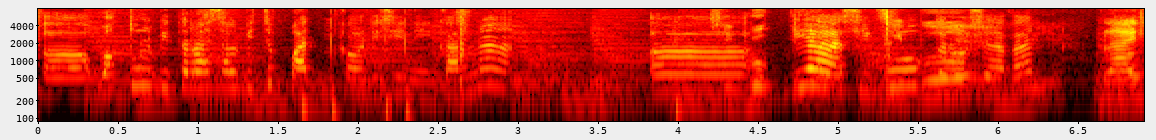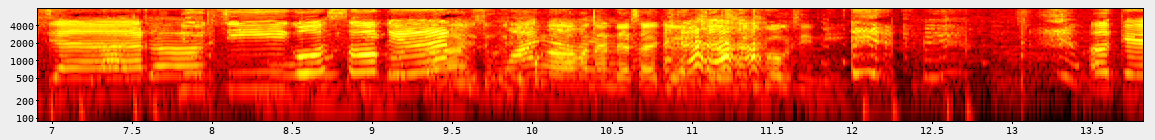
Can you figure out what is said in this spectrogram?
eh, waktu lebih terasa lebih cepat kalau di sini karena eh, Sibuk gitu Iya, ya? sibuk, Sibuk. terus ya kan. Iya, iya. Belajar, Belajar, nyuci, gosok ya kan? Ah, itu, itu pengalaman ya anda saja usah dibawa ke sini Oke.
